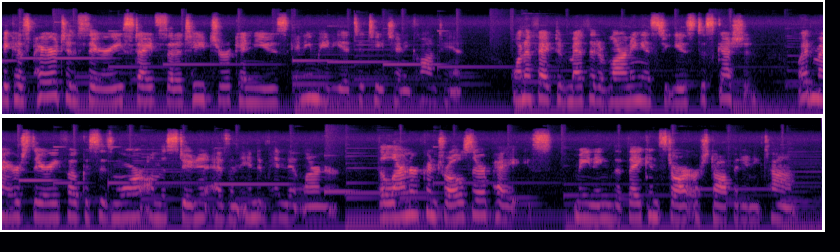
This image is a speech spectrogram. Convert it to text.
because Perraton's theory states that a teacher can use any media to teach any content. One effective method of learning is to use discussion. Wedemeyer's theory focuses more on the student as an independent learner. The learner controls their pace, meaning that they can start or stop at any time.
